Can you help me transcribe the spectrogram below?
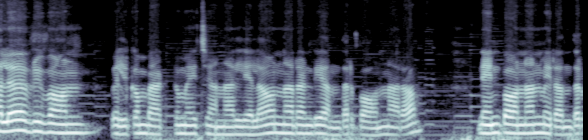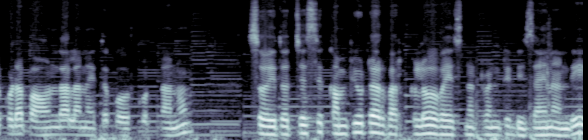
Hello everyone welcome back to my channel. ఎలా ఉన్నారండి? అందరు బాగున్నారా? నేను బాగున్నాను మీరందరు కూడా బాగుండాలని అయితే కోరుకుంటున్నాను. సో ఇది వచ్చేసి కంప్యూటర్ వర్క్లో వేసినటువంటి డిజైన్ అండి.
